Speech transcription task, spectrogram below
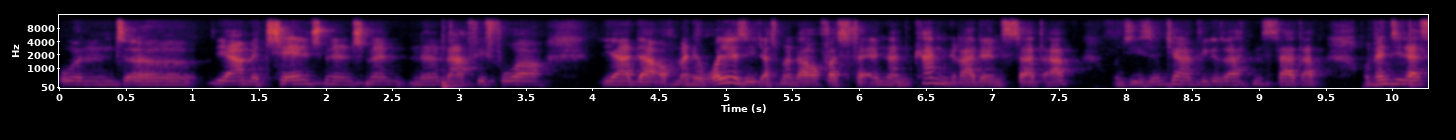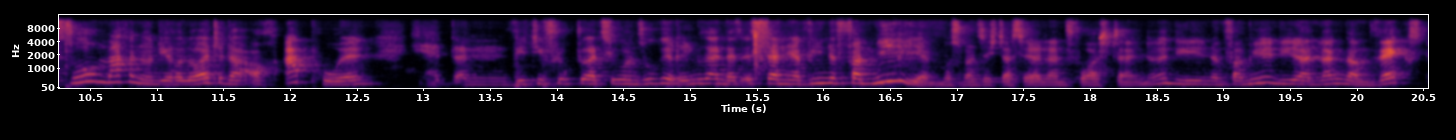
und äh, ja, mit Change Management ne, nach wie vor ja da auch meine Rolle sehe, dass man da auch was verändern kann, gerade in Startup. Und Sie sind ja, wie gesagt, ein Startup. Und wenn Sie das so machen und Ihre Leute da auch abholen, ja, dann wird die Fluktuation so gering sein. Das ist dann ja wie eine Familie, muss man sich das ja dann vorstellen. Ne? Die, eine Familie, die dann langsam wächst,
